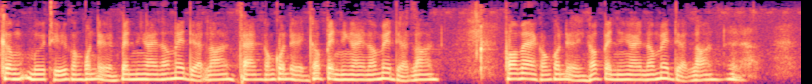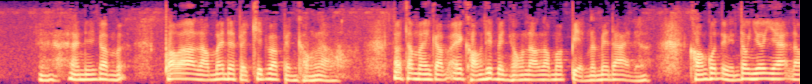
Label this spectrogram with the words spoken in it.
เครื่องมือถือของคนอื่น เป็นยังไงเราไม่เดือดร้อน แฟนของคนอื่นเขาเป็นยังไงเราไม่เดือดร้อน พ่อแม่ของคนอื่นเขาเป็นยังไงเราไม่เดือดร้อนอันนี้ก็เพราะว่าเราไม่ได้ไปคิดว่าเป็นของเรา แล้วทำไมกับไอ้ของที่เป็นของเราเรามาเปลี่ยนมันไม่ได้เหรอของคนอื่นต้องเยอะแยะเรา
